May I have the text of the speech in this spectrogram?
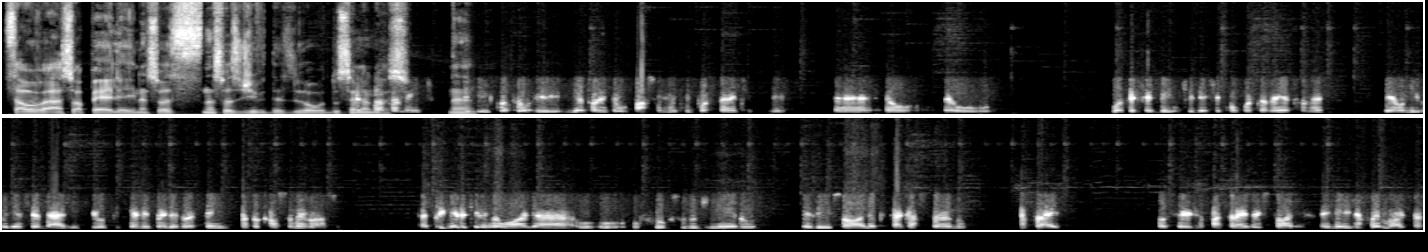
salvar a sua pele aí nas suas, nas suas dívidas ou do, do seu Exatamente. negócio. Né? E, e, e Antônio, tem um passo muito importante que é, é, o, é o, o antecedente desse comportamento, né? Que é o nível de ansiedade que o pequeno empreendedor tem para tocar o seu negócio. É, primeiro que ele não olha o, o, o fluxo do dinheiro, ele só olha o que está gastando atrás. Ou seja, para trás é história. A já foi morta.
